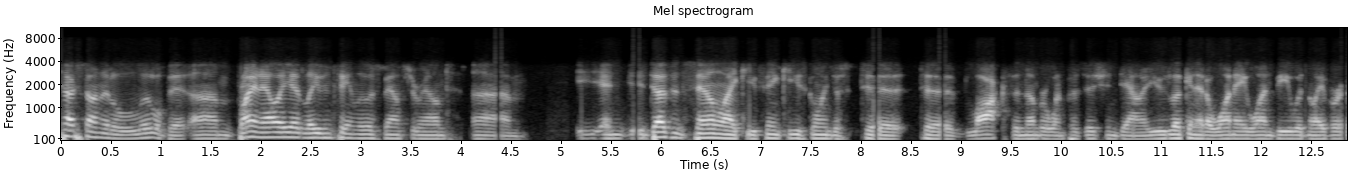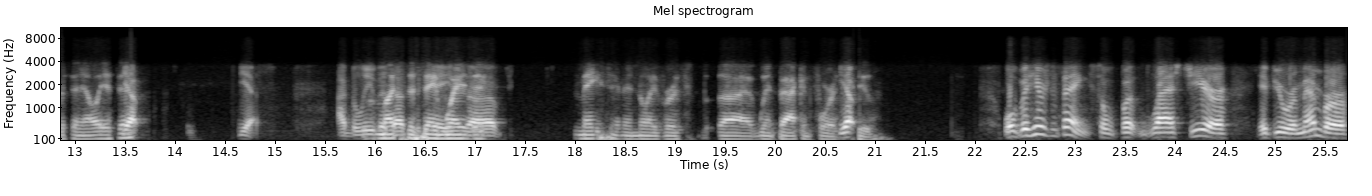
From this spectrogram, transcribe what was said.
touched on it a little bit. Um, Brian Elliott leaving St. Louis bounced around, um, and it doesn't sound like you think he's going to to to lock the number one position down. Are you looking at a one A one B with Neuwirth and Elliott? Then? Yep. Yes, I believe that much the, the same case, way that uh, Mason and Neuwirth uh, went back and forth Yep. too. Well, but here's the thing. So, but last year, if you remember,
